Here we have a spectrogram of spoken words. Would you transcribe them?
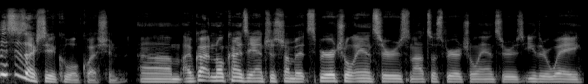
This is actually a cool question. Um, I've gotten all kinds of answers from it spiritual answers, not so spiritual answers, either way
